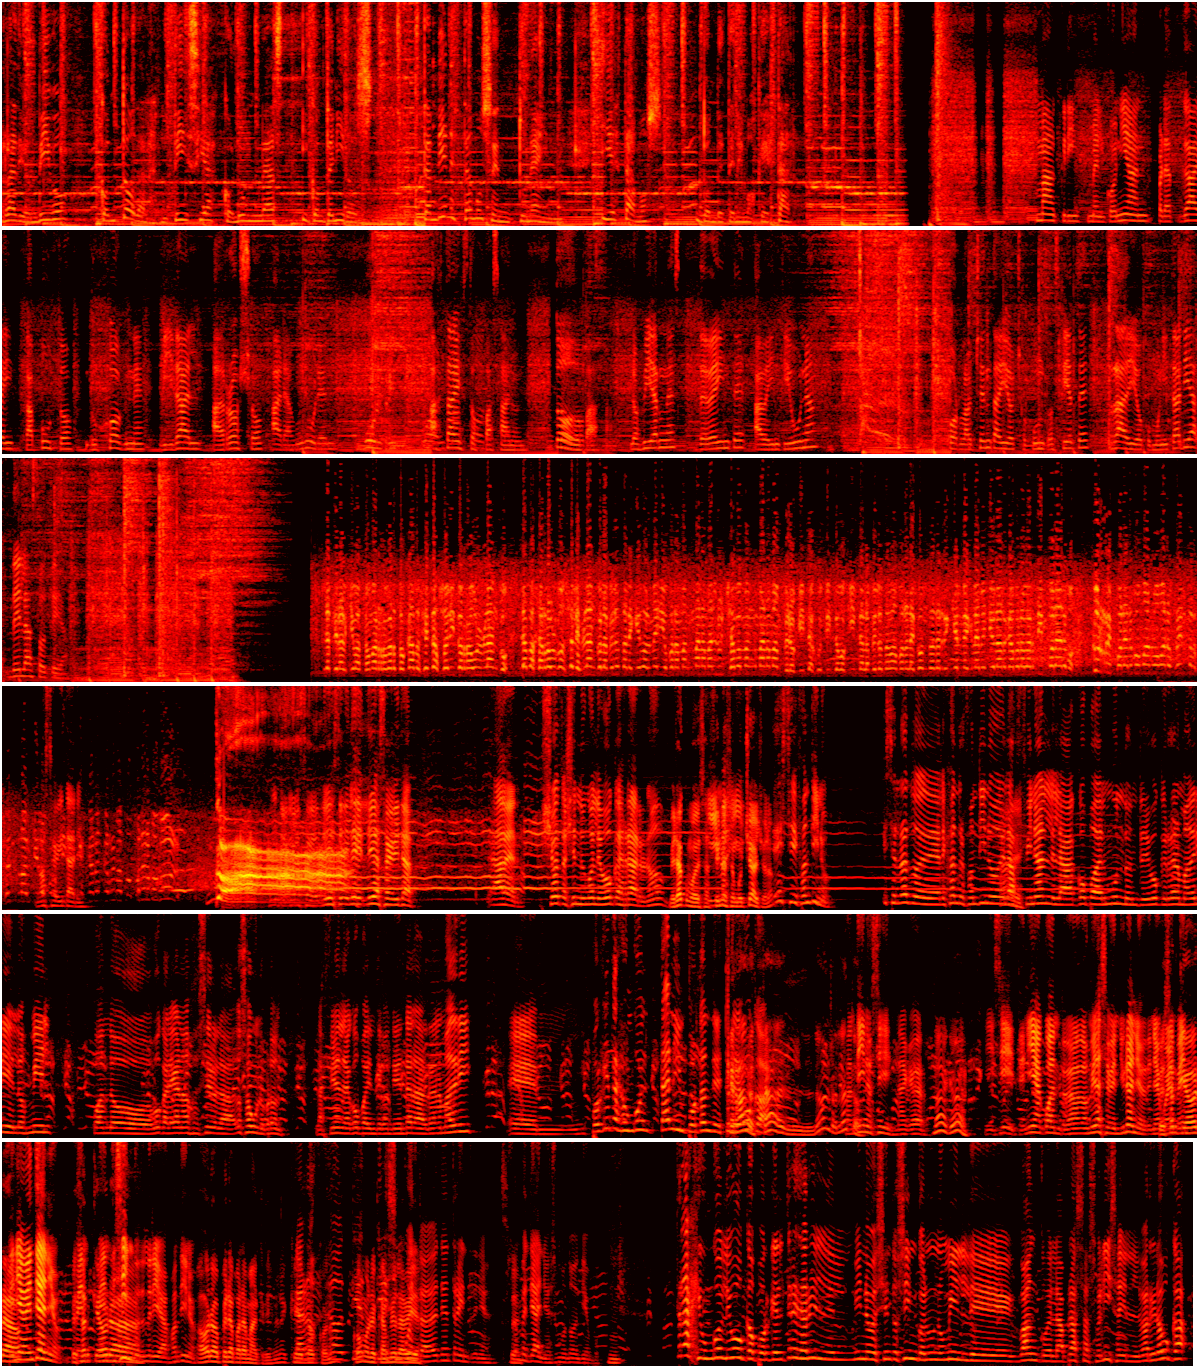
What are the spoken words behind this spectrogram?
radio en vivo con todas las noticias, columnas y contenidos. También estamos en TuneIn y estamos donde tenemos que estar. Macri, Melconian, Pratgay, Caputo, Dujovne, Vidal, Arroyo, Aranguren, Bullrich, hasta estos pasaron. Todo pasa. Los viernes de 20 a 21 por la 88.7 Radio Comunitaria de la Azotea. Lateral que va a tomar Roberto Carlos, está solito Raúl Blanco, la baja Raúl González Blanco, la pelota le quedó al medio para Manaman, lucha va Manaman, pero quita justito Boquita, la pelota va para la contra de Riquelme, que la metió larga para Bertín Palermo, corre Palermo mano a mano frente al central. No vas a gritar, eh. ¡Gol! Le, le- le ibas a gritar. A ver, yo trayendo un gol de boca es raro, ¿no? Mirá cómo desafina Y- ese muchacho, ¿no? Ese Fantino. Es el rato de Alejandro Fantino de la Ay. final de la Copa del Mundo entre Boca y Real Madrid del 2000, cuando Boca le gana 2 a 0, la, 2 a 1, perdón, la final de la Copa Intercontinental al Real Madrid. Eh, ¿Por qué trajo un gol tan importante en la Qué historia de raro Boca? está el, ¿no? el relato. Fantino sí, nada que ver. Nada que ver. Y sí, tenía cuánto, en 2000 hace 21 años, tenía, Pensar 40, que ahora- tenía 20 años, pensar que ahora- 25 tendría Fantino. Ahora opera para Macri. Mirá qué Claro, loco, ¿no? tiene- ¿Cómo le tiene cambió la 50, vida? debe tener 30 tenía. Sí. Son 20 años, es un montón de tiempo. Mm. Traje un gol de Boca porque el 3 de abril de 1905, en un humilde banco de la Plaza Solís, ahí en el barrio La Boca,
